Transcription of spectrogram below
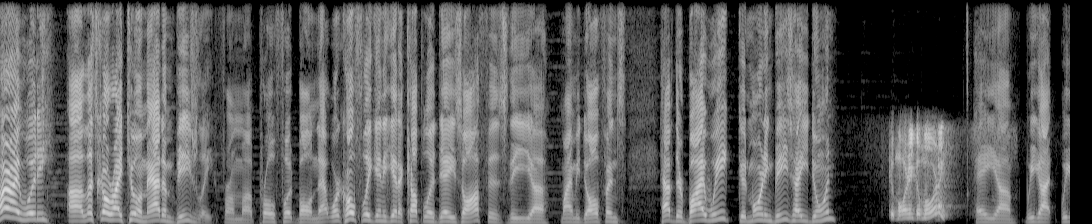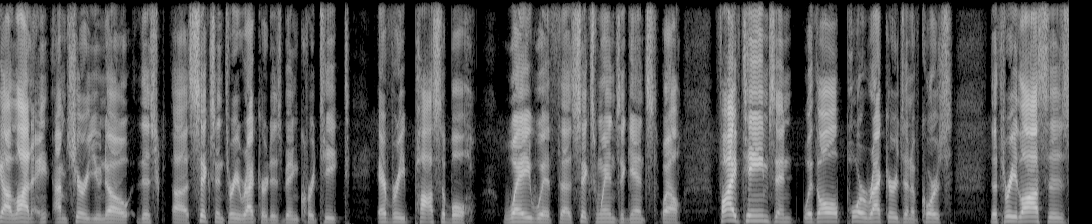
All right, Woody. Uh, let's go right to him. Adam Beasley from uh, Pro Football Network. Hopefully, going to get a couple of days off as the uh, Miami Dolphins have their bye week. Good morning, Bees. How you doing? Good morning. Good morning. Hey, uh, we got we got a lot. Of, I'm sure you know this uh, six and three record has been critiqued every possible way with uh, six wins against, well, five teams and with all poor records. And of course, the three losses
